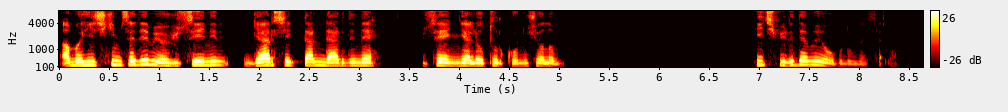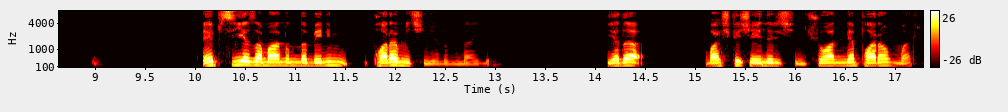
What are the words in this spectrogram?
Ama hiç kimse demiyor Hüseyin'in gerçekten derdi ne? Hüseyin gel otur konuşalım. Hiçbiri demiyor bunu mesela. Hepsi ya zamanında benim param için yanımdaydı. Ya da başka şeyler için. Şu an ne param var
